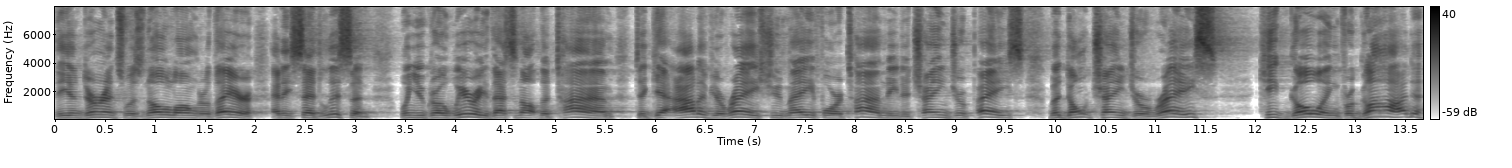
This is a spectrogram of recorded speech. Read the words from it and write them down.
The endurance was no longer there. And he said, Listen, when you grow weary, that's not the time to get out of your race. You may, for a time, need to change your pace, but don't change your race. Keep going for God.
